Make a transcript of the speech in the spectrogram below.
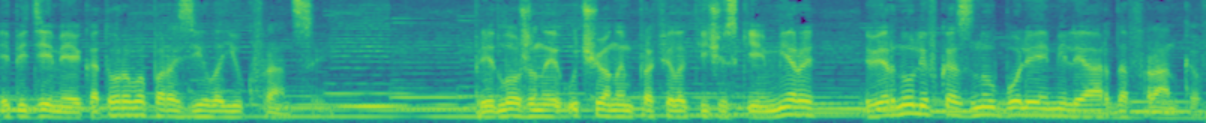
эпидемия которого поразила юг Франции. Предложенные ученым профилактические меры вернули в казну более миллиарда франков.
